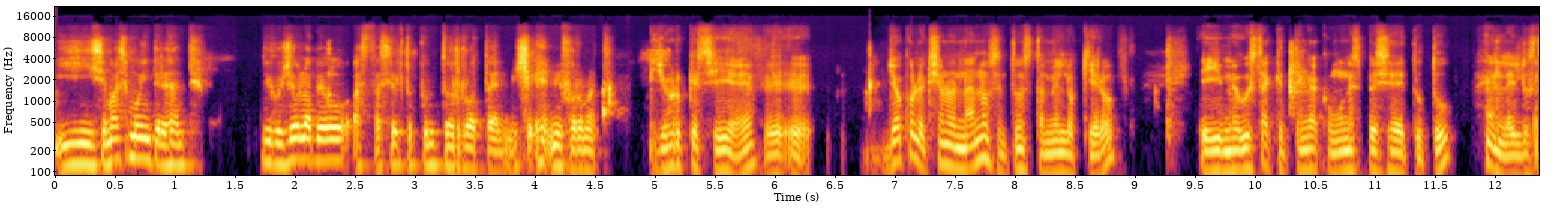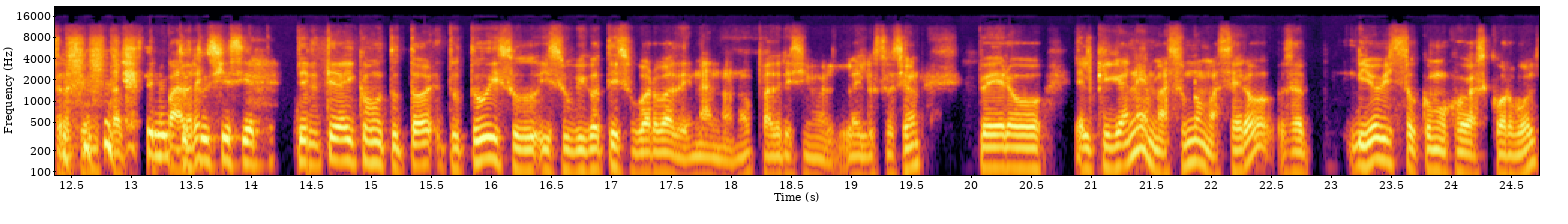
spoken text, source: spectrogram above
Y se me hace muy interesante. Digo, yo la veo hasta cierto punto rota en mi, en mi formato. Yo creo que sí, ¿eh? Yo colecciono enanos, entonces también lo quiero. Y me gusta que tenga como una especie de tutú en la ilustración. Está Tiene padre. tutú, sí es cierto. Tiene, tiene ahí como tutú, tutú y, su, y su bigote y su barba de enano, ¿no? Padrísimo la ilustración. Pero el que gane más uno más cero, o sea, yo he visto cómo juegas Corbold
